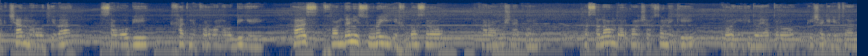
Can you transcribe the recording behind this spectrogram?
якчанд маротиба савоби хатми қуръонро бигирӣ пас хондани сураи ихлосро фаромӯш накун ва салом бар он шахсоне ки роҳи ҳидоятро пеша гирифтанд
